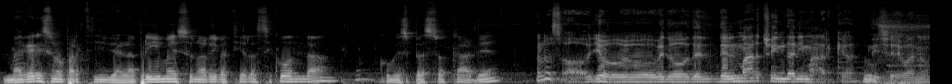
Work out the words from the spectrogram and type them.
Magari sono partiti dalla prima e sono arrivati alla seconda, come spesso accade. Non lo so, io vedo del, del marcio in Danimarca, dicevano.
